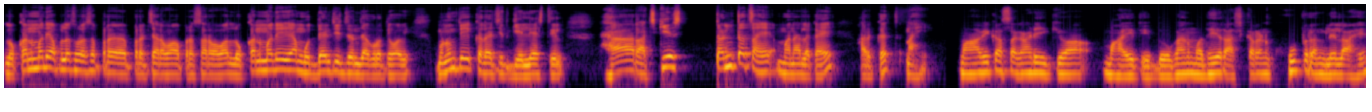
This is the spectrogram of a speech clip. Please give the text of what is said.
लोकांमध्ये आपला थोडासा प्र प्रचार व्हावा प्रसार व्हावा. लोकांमध्ये या मुद्द्यांची जनजागृती व्हावी म्हणून ते कदाचित गेले असतील. हा राजकीय स्टंटच आहे म्हणायला काय हरकत नाही. महाविकास आघाडी किंवा महायुती दोघांमध्ये राजकारण खूप रंगलेलं आहे.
